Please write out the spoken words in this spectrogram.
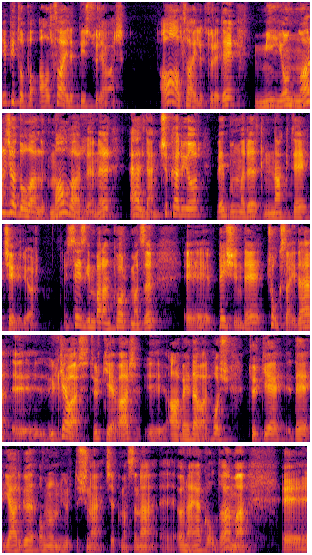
Happy Top'u 6 aylık bir süre var. O 6 aylık sürede milyonlarca dolarlık mal varlığını elden çıkarıyor ve bunları nakde çeviriyor. E, Sezgin Baran Korkmaz'ın e, peşinde çok sayıda e, ülke var. Türkiye var, e, ABD var. Hoş Türkiye'de yargı onun yurt dışına çıkmasına e, ön ayak oldu ama e,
